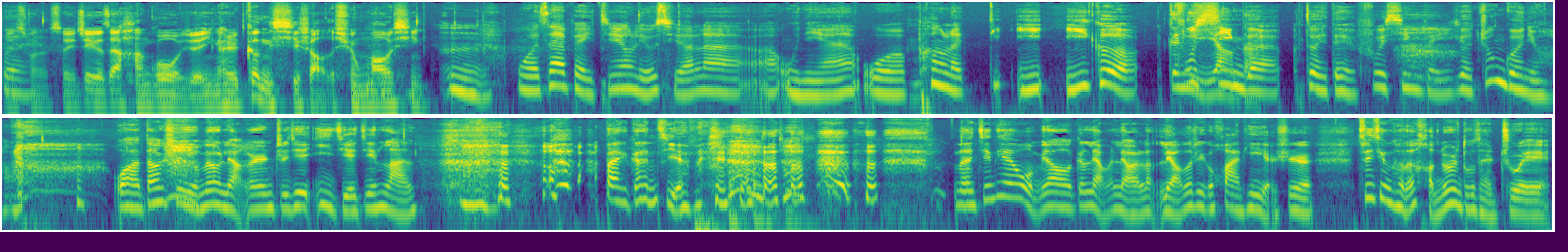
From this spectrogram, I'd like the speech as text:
没错，所以这个在韩国我觉得应该是更稀少的熊猫姓。嗯，我在北京留学了呃五。年我碰了第一一个复姓的，对对复姓的一个中国女孩，哇！当时有没有两个人直接义结金兰，拜干姐妹？那今天我们要跟两位聊聊聊的这个话题，也是最近可能很多人都在追。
